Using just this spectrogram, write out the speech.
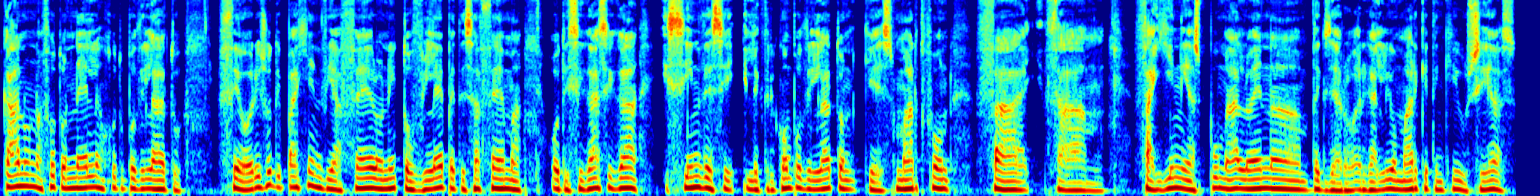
κάνουν αυτόν τον έλεγχο του ποδηλάτου. Θεωρείς ότι υπάρχει ενδιαφέρον ή το βλέπετε σαν θέμα ότι σιγά σιγά η σύνδεση ηλεκτρικών ποδηλάτων και smartphone θα, θα θα γίνει ας πούμε άλλο ένα, δεν ξέρω, εργαλείο marketing και ουσίας;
